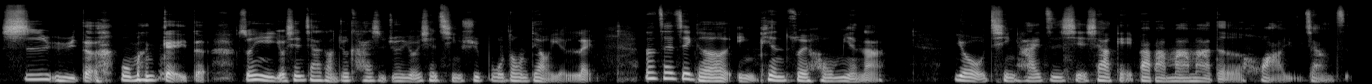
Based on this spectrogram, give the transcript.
施予的，我们给的。所以，有些家长就开始觉得有一些情绪波动，掉眼泪。那在这个影片最后面呢？有请孩子写下给爸爸妈妈的话语，这样子。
